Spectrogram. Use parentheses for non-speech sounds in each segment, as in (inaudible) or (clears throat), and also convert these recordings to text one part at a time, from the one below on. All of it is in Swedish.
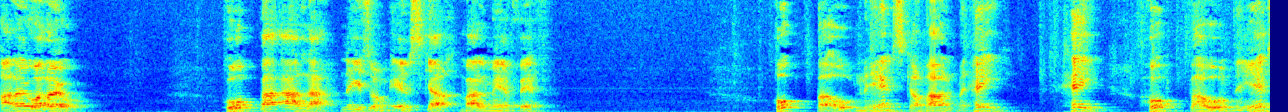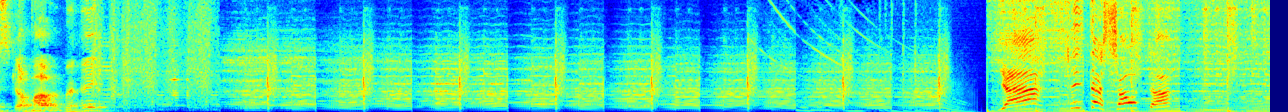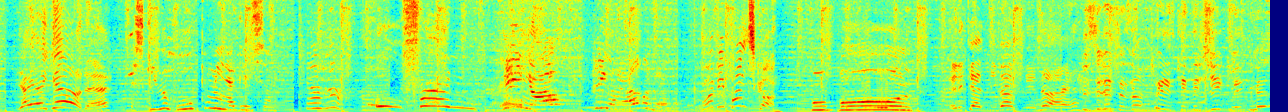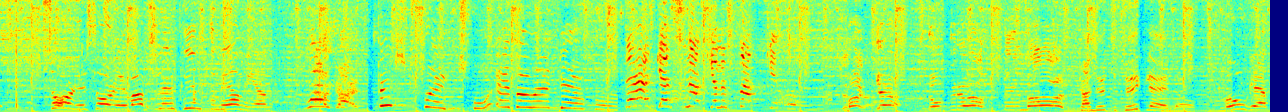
Hallå, hallå! Hoppa alla ni som älskar Malmö FF. Hoppa om ni älskar Malmö, hej! Hej! Hoppa om ni älskar Malmö, hej! Ja, sluta tjata! Ja, jag gör det! Jag skriver H på mina grisar. Jaha. Oh, friend! Ringer! Ringer i öronen. Var är vi punchgång? Fotboll! Är det kallt i vattnet? Nej. Du ser ut som frisk liten kyckling. Sorry, sorry. Det var absolut inte meningen. Well done! Best friends forever and ever. Det här ska jag snacka med facket om. Macke, de bröt min man! Kan du inte cykla eller? Moget.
